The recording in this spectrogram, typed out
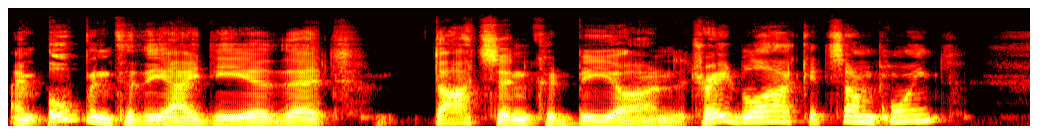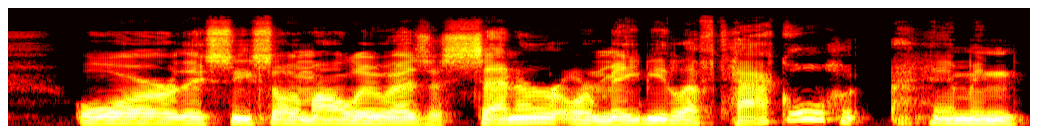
I'm open to the idea that Dotson could be on the trade block at some point, or they see Seumalo as a center or maybe left tackle. I mean,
